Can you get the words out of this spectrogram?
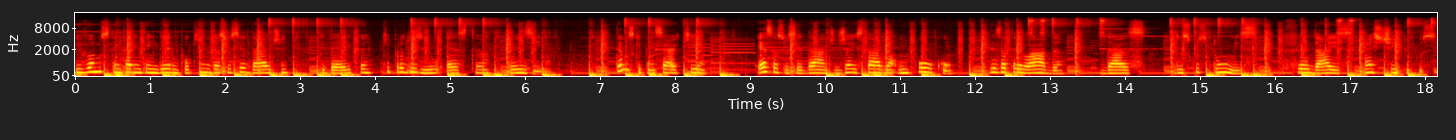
e vamos tentar entender um pouquinho da sociedade ibérica que produziu esta poesia. Temos que pensar que essa sociedade já estava um pouco desatrelada das dos costumes feudais mais típicos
